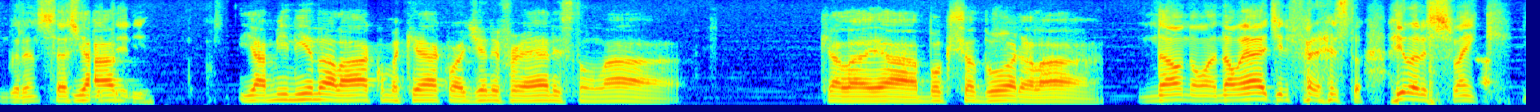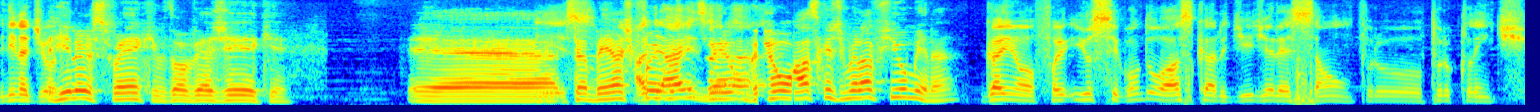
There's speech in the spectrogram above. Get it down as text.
um grande sucesso de bilheteria. A e a menina lá, como é que é? Com a Jennifer Aniston lá. Que ela é a boxeadora lá. Não, não, não é a Jennifer Aniston. Hilary Swank, menina de ouro. Hilary Swank, então viajei aqui. É, também acho que foi, Aliás, ganhou, a... ganhou o Oscar de melhor filme, né? Ganhou, foi e o segundo Oscar de direção pro, pro Clint.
